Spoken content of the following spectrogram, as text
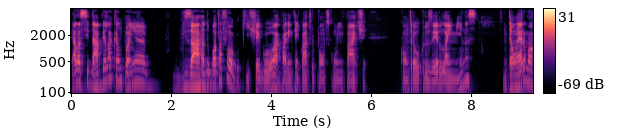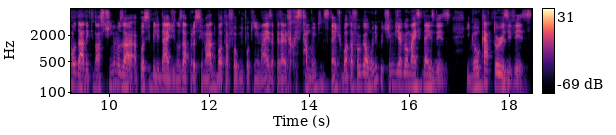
ela se dá pela campanha bizarra do Botafogo, que chegou a 44 pontos com um empate contra o Cruzeiro lá em Minas. Então era uma rodada que nós tínhamos a, a, possibilidade de nos aproximar do Botafogo um pouquinho mais, apesar da coisa estar muito distante. O Botafogo é o único time que já ganhou mais que 10 vezes e ganhou 14 vezes.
